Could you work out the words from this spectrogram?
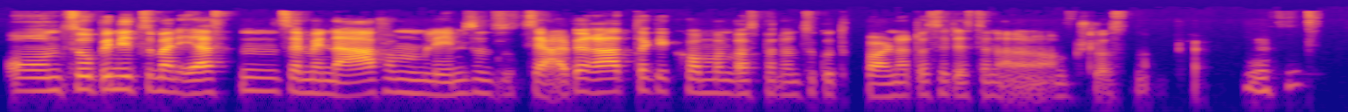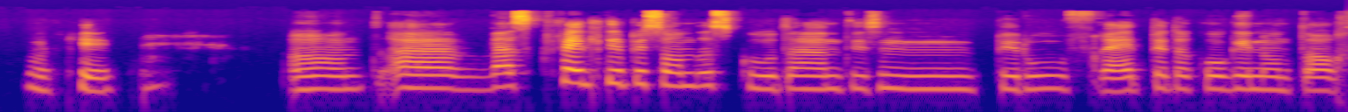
Und so bin ich zu meinem ersten Seminar vom Lebens- und Sozialberater gekommen, was mir dann so gut gefallen hat, dass ich das dann auch angeschlossen habe. Mhm. Okay. Und äh, was gefällt dir besonders gut an diesem Beruf Reitpädagogin und auch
